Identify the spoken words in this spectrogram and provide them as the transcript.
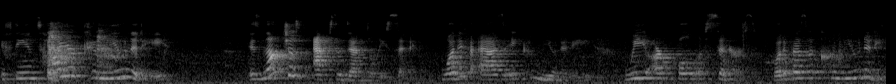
if the entire community is not just accidentally sinning? What if, as a community, we are full of sinners? What if, as a community,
